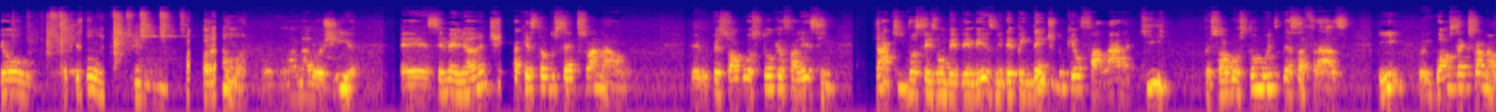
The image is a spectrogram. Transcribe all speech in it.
Eu, eu fiz um, um panorama, uma analogia é, semelhante à questão do sexo anal. É, o pessoal gostou que eu falei assim, já que vocês vão beber mesmo, independente do que eu falar aqui, o pessoal gostou muito dessa frase. E igual sexo anal,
